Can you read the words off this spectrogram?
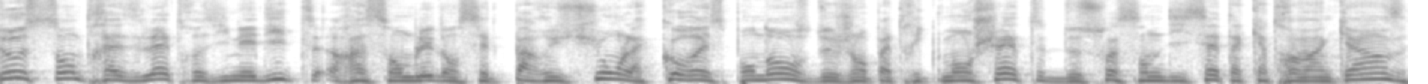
213 lettres inédites rassemblées dans cette parution, la correspondance de Jean-Patrick Manchette de 77 à 95,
